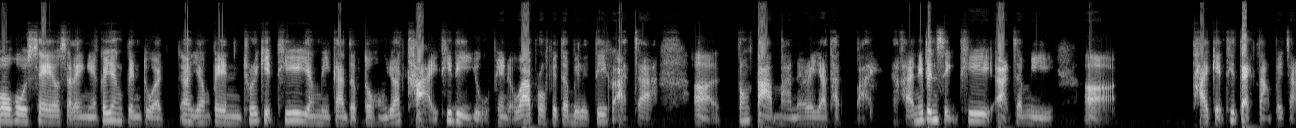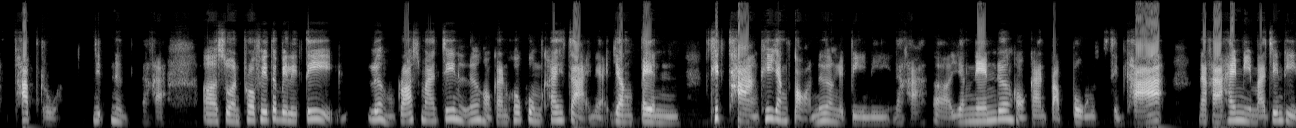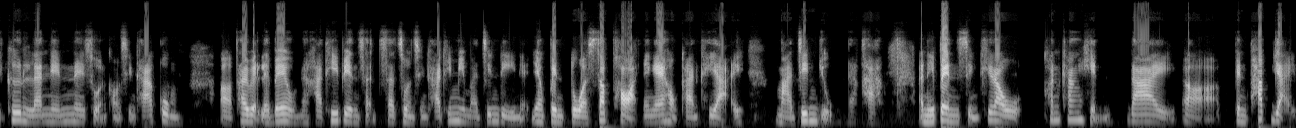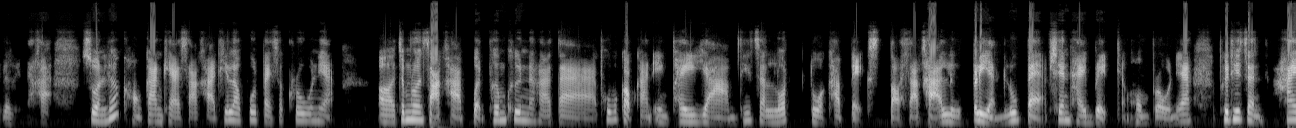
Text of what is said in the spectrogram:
Go Wholesale อะไรเงี้ยก็ยังเป็นตัวยังเป็นธุรกิจที่ยังมีการเติบโตของยอดขายที่ดีอยู่ เพียงแต่ว่า profitability ก็อาจจะต้องตามมาในระยะถัดไปนะคะนี่เป็นสิ่งที่อาจจะมี target ที่แตกต่างไปจากภาพรวมนิดหนึ่งนะคะส่วน profitability เรื่องของ gross margin เรื่องของการควบคุมค่าใช้จ่ายเนี่ยยังเป็นทิศทางที่ยังต่อเนื่องในปีนี้นะคะยังเน้นเรื่องของการปรับปรุงสินค้านะคะให้มี margin ดีขึ้น และเน้นในส่วนของสินค้ากลุ่ม private label นะคะที่เป็นสัดส่วนสินค้าที่มี margin ดีเนี่ยยังเป็นตัว support ในแง่ของการขยาย margin อยู่นะคะอันนี้เป็นสิ่งที่เราค่อนข้างเห็นได้เป็นภาพใหญ่เลยนะคะ ส่วนเรื่องของการแขกสาขาที่เราพูดไปสักครู่เนี่ย จำนวนสาขาเปิดเพิ่มขึ้นนะคะ แต่ผู้ประกอบการเองพยายามที่จะลดตัว capex ต่อสาขาหรือเปลี่ยนรูปแบบเช่นไฮบริดอย่าง Home Pro เนี่ยเพื่อที่จะให้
